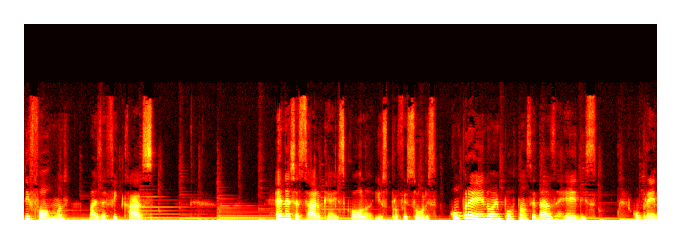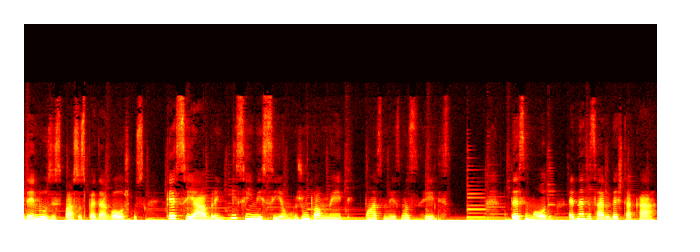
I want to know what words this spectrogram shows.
de forma mais eficaz. É necessário que a escola e os professores compreendam a importância das redes, compreendendo os espaços pedagógicos que se abrem e se iniciam juntamente com as mesmas redes. Desse modo, é necessário destacar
